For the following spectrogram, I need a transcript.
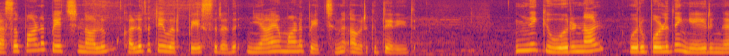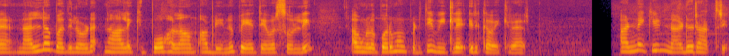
கசப்பான பேச்சுனாலும் கழுவத்தேவர் பேசுகிறது நியாயமான பேச்சுன்னு அவருக்கு தெரியுது. இன்னைக்கு ஒரு நாள் ஒரு பொழுது இங்கே இருங்க நல்ல பதிலோட நாளைக்கு போகலாம் அப்படின்னு பேத்தேவர் சொல்லி அவங்கள பொறுமைப்படுத்தி வீட்டில் இருக்க வைக்கிறார். அன்னைக்கு நடுராத்திரி.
